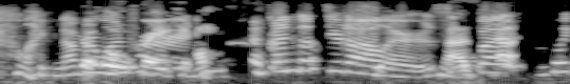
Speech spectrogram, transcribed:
like number one priority. Right Send us your dollars. Yes, but, but,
